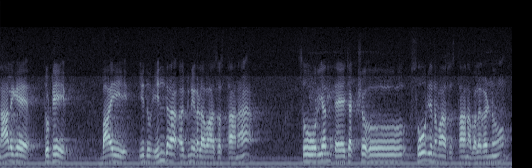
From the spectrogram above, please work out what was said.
ನಾಲಿಗೆ ತುಟಿ, ಬಾಯಿ ಇದು ಇಂದ್ರ ಅಗ್ನಿಗಳ ವಾಸಸ್ಥಾನ. ಸೂರ್ಯಂತೆ ಚಕ್ಷು ಸೂರ್ಯನ ವಾಸಸ್ಥಾನ ಬಲಗಣ್ಣು.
